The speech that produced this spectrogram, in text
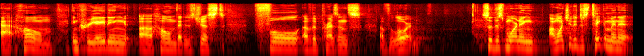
at home, in creating a home that is just full of the presence of the Lord? So, this morning, I want you to just take a minute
